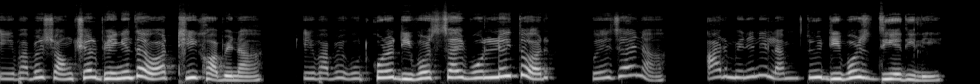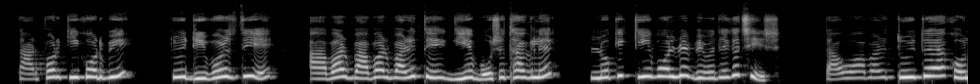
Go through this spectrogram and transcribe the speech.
এভাবে সংসার ভেঙে দেওয়া ঠিক হবে না। এভাবে হুট করে ডিভোর্স চাই বললেই তো আর হয়ে যায় না। আর মেনে নিলাম তুই ডিভোর্স দিয়ে দিলি। তারপর কি করবি? তুই ডিভোর্স দিয়ে আবার বাবার বাড়িতে গিয়ে বসে থাকলে লোকে কি বলবে ভেবে দেখেছিস? তাও আবার তুই তো এখন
